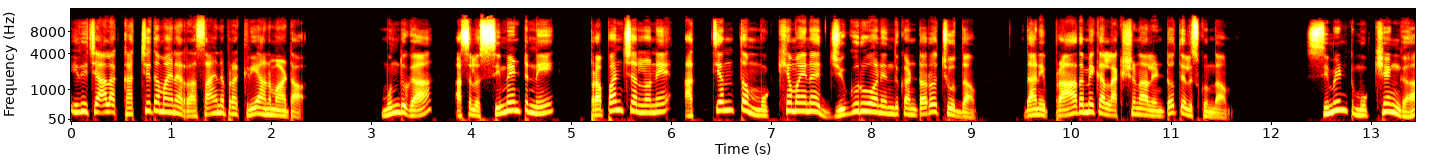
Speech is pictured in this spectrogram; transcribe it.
ఇది చాలా ఖచ్చితమైన రసాయన ప్రక్రియ అన్నమాట. ముందుగా అసలు సిమెంట్ని ప్రపంచంలోనే అత్యంత ముఖ్యమైన జిగురు అనెందుకంటారో చూద్దాం. దాని ప్రాథమిక లక్షణాలేంటో తెలుసుకుందాం. సిమెంట్ ముఖ్యంగా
